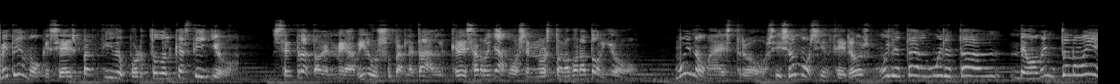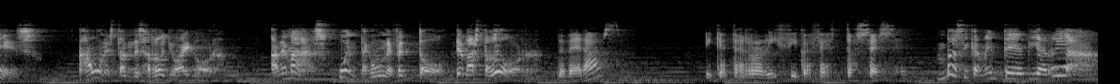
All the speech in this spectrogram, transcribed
Me temo que se ha esparcido por todo el castillo. Se trata del megavirus superletal que desarrollamos en nuestro laboratorio. Bueno, maestro, si somos sinceros, muy letal, muy letal, de momento no es. Aún está en desarrollo, Igor. Además, cuenta con un efecto devastador. ¿De veras? ¿Y qué terrorífico efecto es ese? Básicamente diarrea.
